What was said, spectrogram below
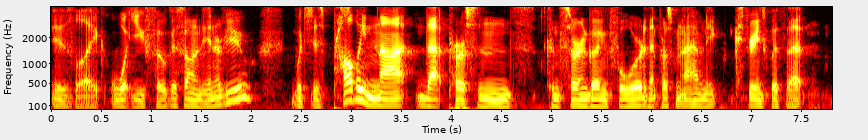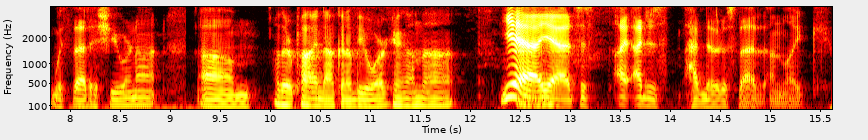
is like what you focus on in the interview, which is probably not that person's concern going forward, and that person might not have any experience with that with that issue or not. Um, they're probably not gonna be working on that. yeah, yeah. It's just I, I just have noticed that on like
